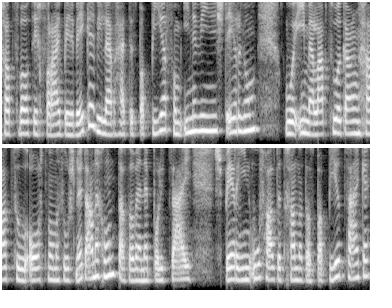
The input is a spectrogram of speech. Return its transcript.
kann zwar sich frei bewegen, weil er hat das Papier vom Innenministerium, wo ihm erlaubt Zugang hat zu Orten, wo man sonst nicht ankommt. Also wenn eine Polizeisperre ihn aufhaltet, kann er das Papier zeigen.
